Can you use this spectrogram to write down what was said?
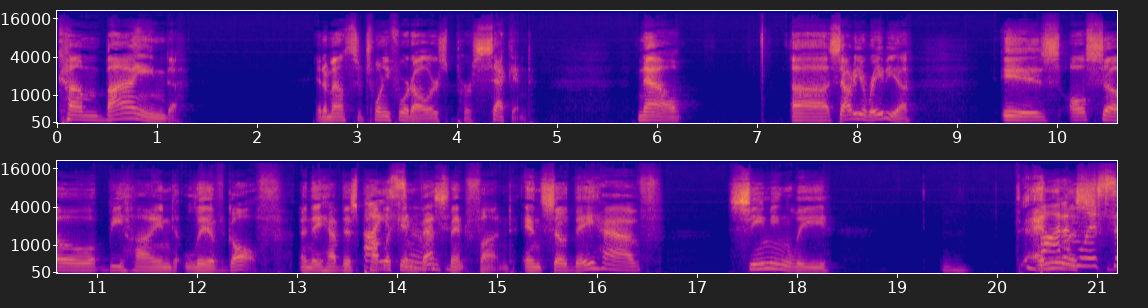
combined. It amounts to $24 per second. Now, uh, Saudi Arabia is also behind LIV Golf, and they have this public investment fund, and so they have seemingly endless, Bottomless-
